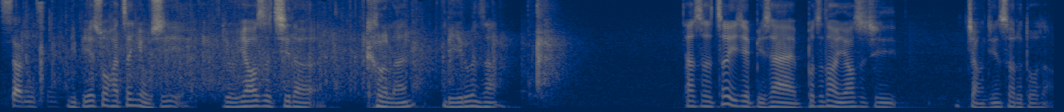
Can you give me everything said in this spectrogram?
Seventeen. 你别说，还真有戏，有幺四七的可能，理论上。但是这一届比赛不知道幺四七奖金设了多少，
